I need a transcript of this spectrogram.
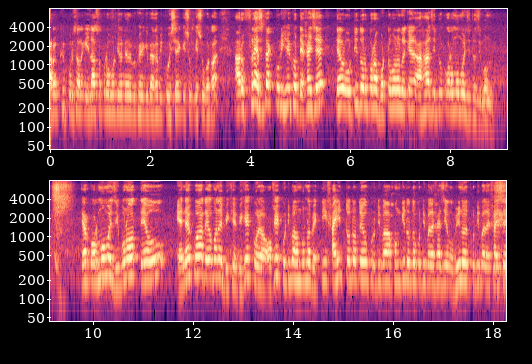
আৰক্ষী পৰিচালক ইলা চক্ৰৱৰ্তীয়ে তেওঁৰ বিষয়ে কিবা কিবি কৈছে, কিছু কিছু কথা। আৰু ফ্লেশ্ববেক কৰি শেষত দেখাইছে, তেওঁৰ অতীতৰ পৰা বৰ্তমানলৈকে অহা যিটো কৰ্মময়, যিটো জীৱন। তেওঁৰ কৰ্মময় জীৱনত তেওঁ এনেকুৱা তেওঁ মানে বিশেষ বিশেষ অশেষ প্ৰতিভাসম্পন্ন ব্যক্তি। সাহিত্যতো তেওঁ প্ৰতিভা, সংগীততো প্ৰতিভা দেখাইছে, অভিনয়ত প্ৰতিভা দেখাইছে,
